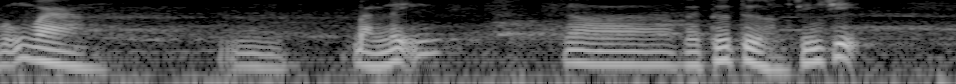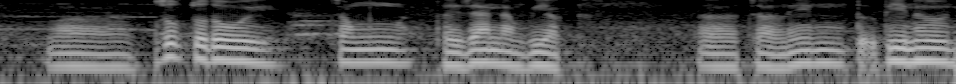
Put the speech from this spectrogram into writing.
vững vàng, ừ, bản lĩnh à, về tư tưởng chính trị và giúp cho tôi trong thời gian làm việc à, trở nên tự tin hơn.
